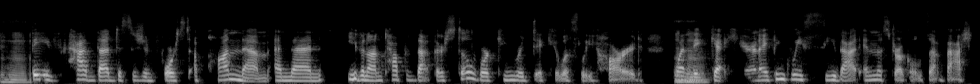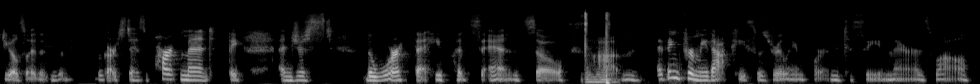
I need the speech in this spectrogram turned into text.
Mm-hmm. They've had that decision forced upon them. And then, even on top of that, they're still working ridiculously hard when mm-hmm. they get here. And I think we see that in the struggles that Bash deals with with regards to his apartment they, and just the work that he puts in. So mm-hmm. um, I think for me, that piece was really important to see in there as well.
